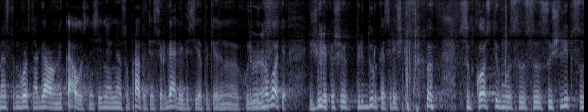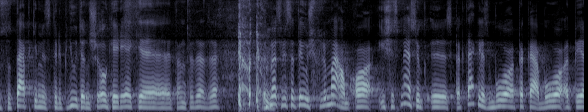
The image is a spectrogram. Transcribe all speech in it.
mes ten vos negavom į kaulus, nes jie ne, nesuprato, tie ir gali visi jie tokie nu, huliganovoti. Žiūri kažkaip pridurkas, reiškia, su, su kostiumu, su, su, su šlipsu, su tapkimis, tarp jų ten šaukia, rėkia, ten tada. tada. Bet mes visą tai užfilmavom. O iš esmės juk e, spektaklis buvo apie ką? Buvo apie...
